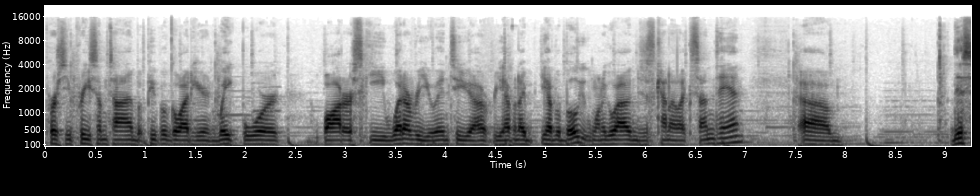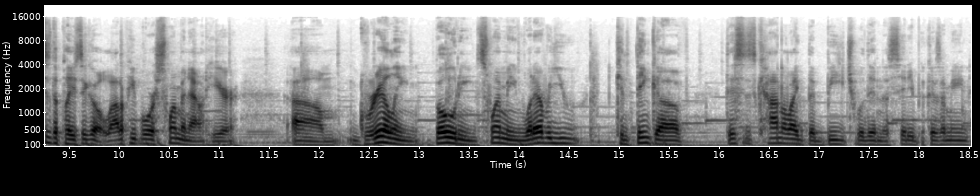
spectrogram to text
Percy Priest sometime, but people go out here and wakeboard, water ski, whatever you're into. You have, you have, an, you have a boat, you want to go out and just kind of like suntan. Um, this is the place to go. A lot of people are swimming out here, um, grilling, boating, swimming, whatever you can think of. This is kind of like the beach within the city because I mean,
